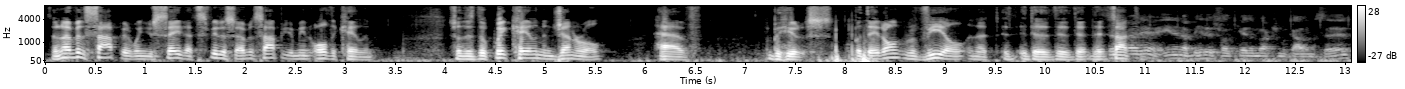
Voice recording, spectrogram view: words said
So in Evan Sapir, when you say that Svidus Evan Sapir, you mean all the kalim. So there's the way kalim in general have behirus, but they don't reveal in a. The, the, the, the, it's not. Right here. In a behir shall kelim rak shmagalim said.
